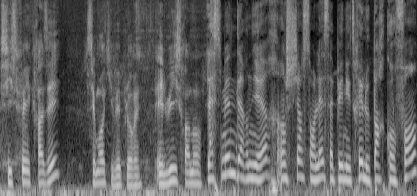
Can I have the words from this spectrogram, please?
S'il se fait écraser, c'est moi qui vais pleurer. Et lui, il sera mort. La semaine dernière, un chien sans laisse a pénétré le parc enfant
